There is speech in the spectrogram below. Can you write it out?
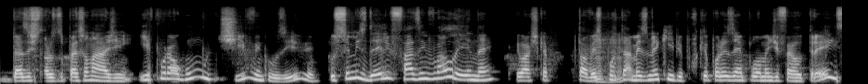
das histórias do personagem. E por algum motivo, inclusive, os filmes dele fazem valer, né? Eu acho que é talvez uhum. por ter a mesma equipe. Porque, por exemplo, o Homem de Ferro 3,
